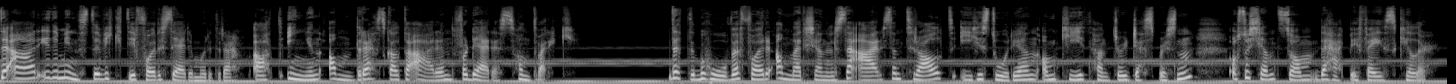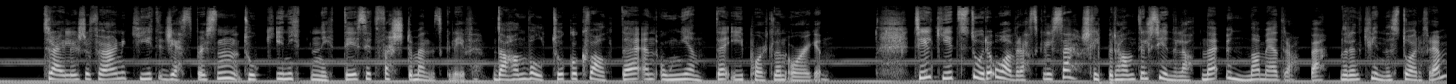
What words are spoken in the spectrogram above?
Det er i det minste viktig for seriemordere at ingen andre skal ta æren for deres håndverk. Dette behovet for anerkjennelse er sentralt i historien om Keith Hunter Jesperson, også kjent som The Happy Face Killer. Trailersjåføren Keith Jesperson tok i 1990 sitt første menneskeliv, da han voldtok og kvalte en ung jente i Portland, Oregon. Til Keiths store overraskelse slipper han tilsynelatende unna med drapet når en kvinne står frem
